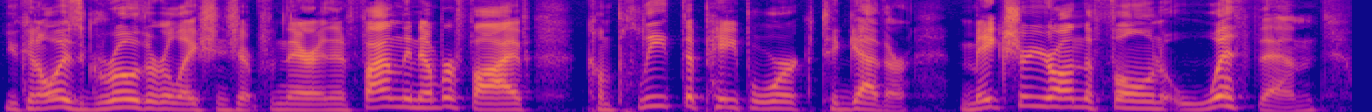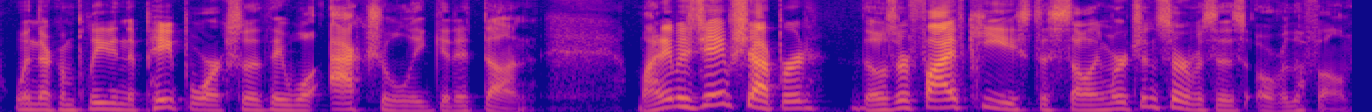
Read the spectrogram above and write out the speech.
You can always grow the relationship from there. And then finally, number five, complete the paperwork together. Make sure you're on the phone with them when they're completing the paperwork so that they will actually get it done. My name is James Shepard. Those are five keys to selling merchant services over the phone.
